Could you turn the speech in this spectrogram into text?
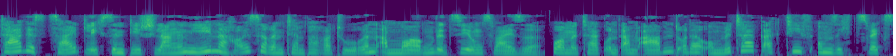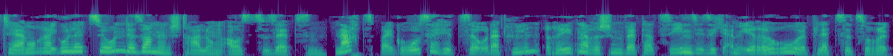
Tageszeitlich sind die Schlangen je nach äußeren Temperaturen am Morgen bzw. Vormittag und am Abend oder um Mittag aktiv, um sich zwecks Thermoregulation der Sonnenstrahlung auszusetzen. Nachts bei großer Hitze oder kühlem, regnerischem Wetter ziehen sie sich an ihre Ruheplätze zurück.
